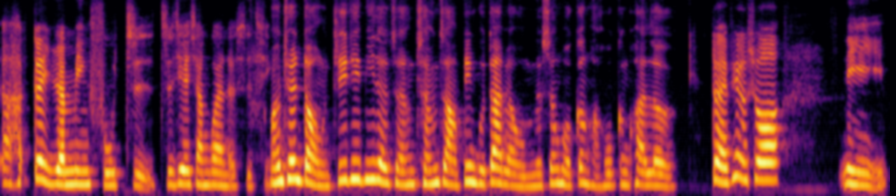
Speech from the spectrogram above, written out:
呃对人民福祉直接相关的事情。完全懂，GDP 的成成长并不代表我们的生活更好或更快乐。对，譬如说你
